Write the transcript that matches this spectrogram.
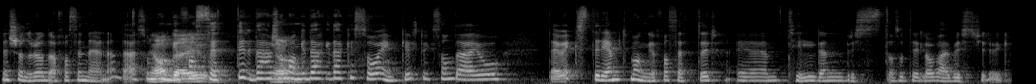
Men skjønner du, det er fascinerende. Det er så ja, mange er jo, fasetter. Det er, så mange, det er, det er, ikke så enkelt. Ikke det er jo det er jo ekstremt mange fasetter eh, til, bryst, altså til, å være brystkirurg.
